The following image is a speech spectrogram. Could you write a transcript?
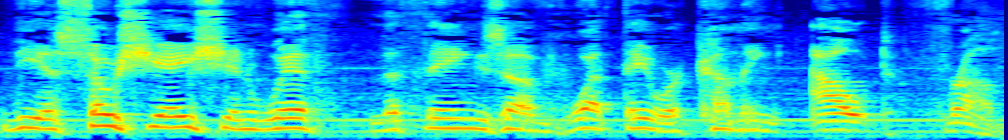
the association with the things of what they were coming out from.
